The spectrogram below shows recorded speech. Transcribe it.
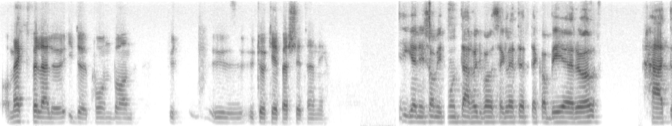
a megfelelő időpontban üt, ütőképessé tenni. Igen, és amit mondtál, hogy valószínűleg letettek a BR-ről, hát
